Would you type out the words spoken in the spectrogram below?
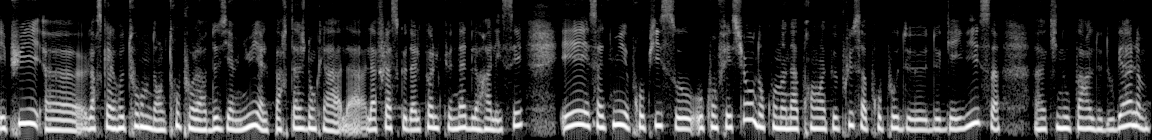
Et puis, lorsqu'elles retournent dans le trou pour leur deuxième nuit, elles partagent donc la, flasque d'alcool que Ned leur a laissée. Et cette nuit est propice aux, confessions, donc on en apprend un peu plus à propos de, de Gaylis, qui nous parle de Dougal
